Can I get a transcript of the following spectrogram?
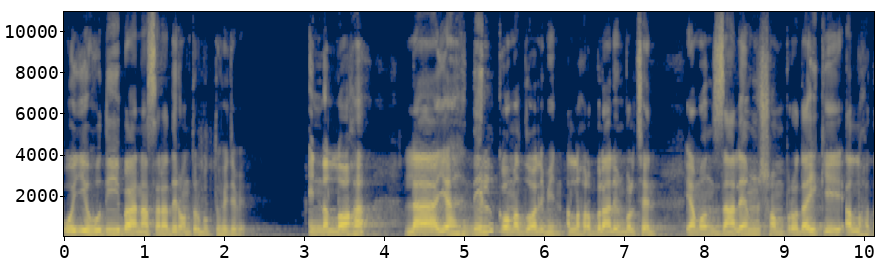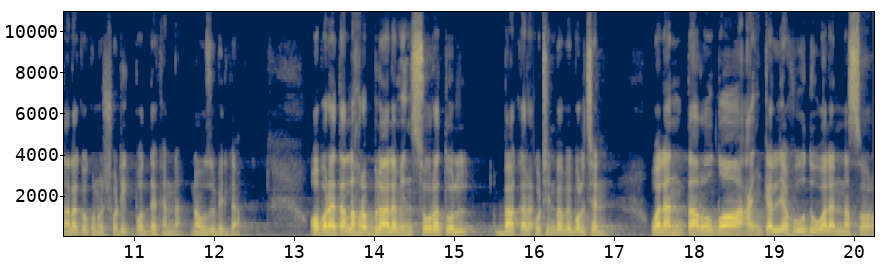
ওই ইহুদি বা নাসারাদের অন্তর্ভুক্ত হয়ে যাবে। ইন্নাল্লাহা লা ইয়াহদিল কমাদ্দালিমিন আল্লাহ রব্বুল্লাহ আলম বলছেন, এমন জালেম সম্প্রদায়কে আল্লাহ তালা কখনো সঠিক পথ দেখান না। নওজুবিল্লাহ অপরায়ত আল্লাহ রব্বুল্লা আলমিন সৌরাতুল বাকার কঠিনভাবে বলছেন ওয়ালান তারদ আঙ্কাল ইয়াহুদ ওয়ালান নাসর।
